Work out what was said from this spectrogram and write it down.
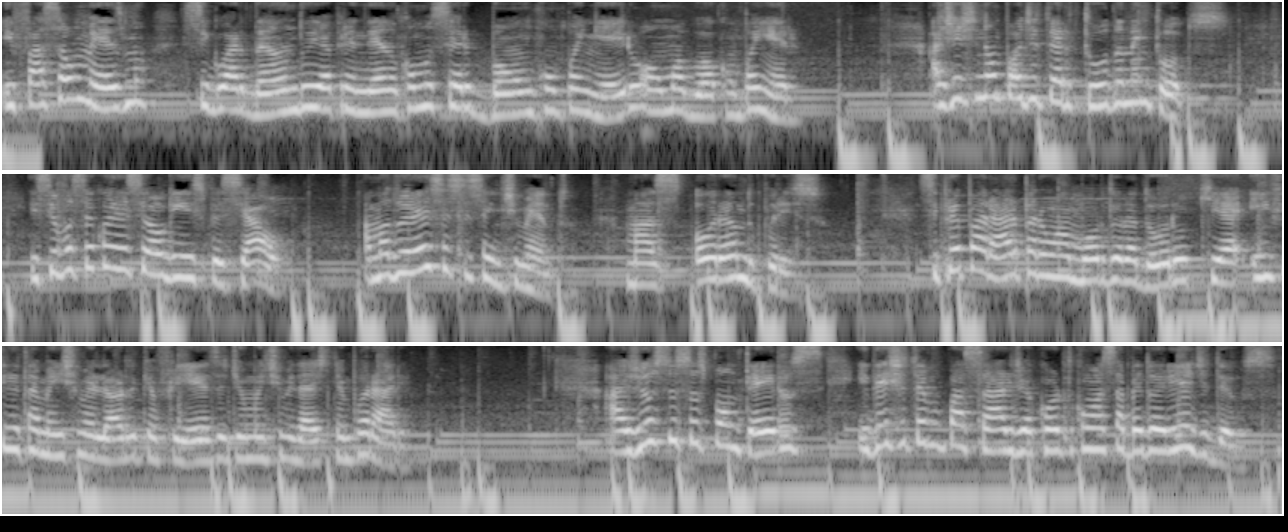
e faça o mesmo se guardando e aprendendo como ser bom companheiro ou uma boa companheira. A gente não pode ter tudo nem todos. E se você conheceu alguém especial, amadureça esse sentimento, mas orando por isso. Se preparar para um amor duradouro que é infinitamente melhor do que a frieza de uma intimidade temporária. Ajuste os seus ponteiros e deixe o tempo passar de acordo com a sabedoria de Deus.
